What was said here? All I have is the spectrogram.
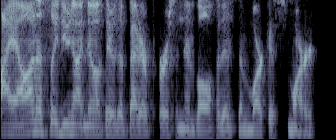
I honestly do not know if there's a better person involved for this than Marcus Smart.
